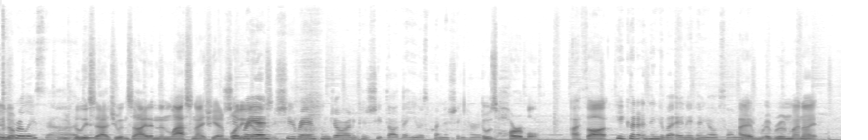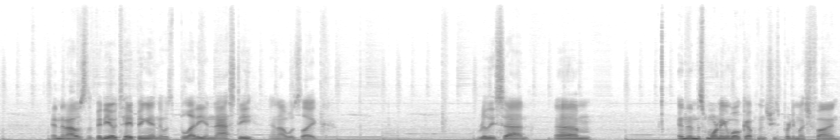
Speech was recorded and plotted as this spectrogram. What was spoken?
It was know, really it sad. was really sad. She went inside, and then last night she had a She bloody ran. nose. She ran from Jon because she thought that he was punishing her. It was horrible. I thought he couldn't think about anything else on I, me. it ruined my night. And then I was videotaping it, and it was bloody and nasty, and I was like, really sad. Um, and then this morning I woke up and she's pretty much fine.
